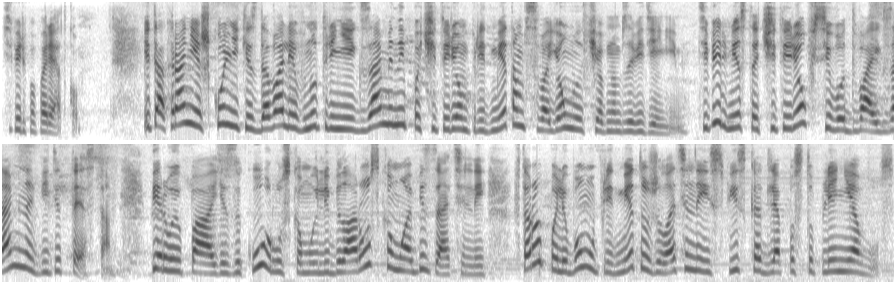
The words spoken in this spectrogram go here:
Теперь по порядку. Итак, ранее школьники сдавали внутренние экзамены по четырем предметам в своем учебном заведении. Теперь вместо четырех всего два экзамена в виде теста. Первый по языку, русскому или белорусскому обязательный. Второй по любому предмету, желательно из списка для поступления в ВУЗ.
